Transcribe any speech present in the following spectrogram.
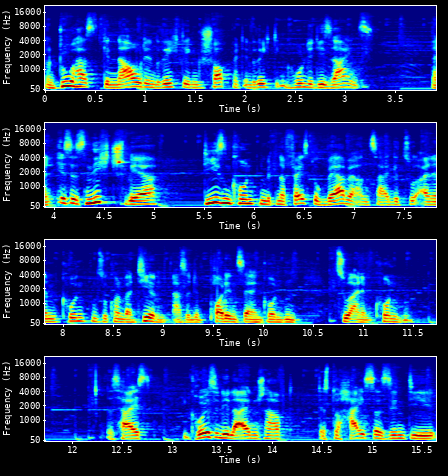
und du hast genau den richtigen Shop mit den richtigen Hundedesigns. Dann ist es nicht schwer, diesen Kunden mit einer Facebook-Werbeanzeige zu einem Kunden zu konvertieren, also dem potenziellen Kunden zu einem Kunden. Das heißt, je größer die Leidenschaft, desto heißer sind die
